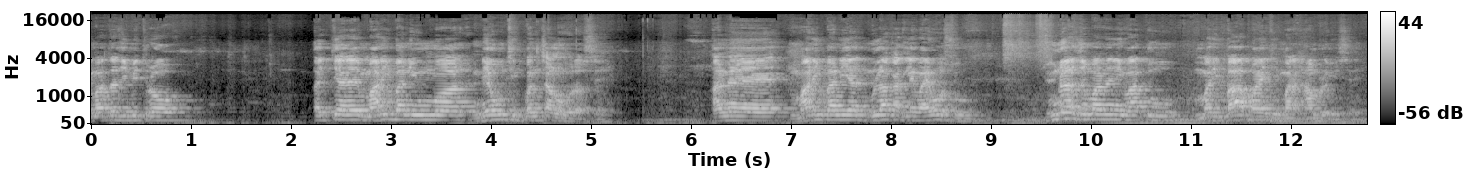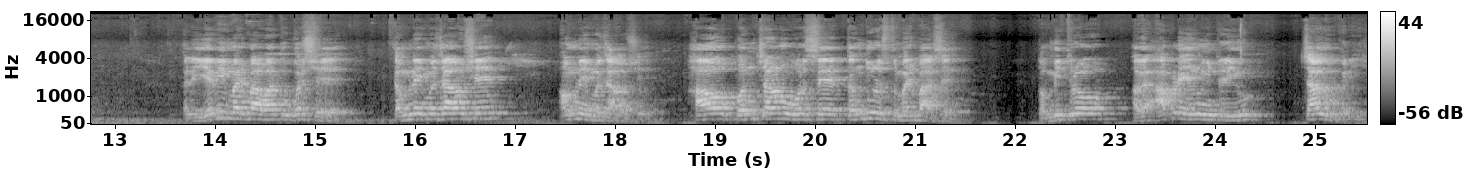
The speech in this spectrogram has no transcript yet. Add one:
માતાજી મિત્રો અત્યારે મારી બાની ઉંમર નેવું થી પંચાણું વર્ષ છે. અને મારી બાની આજ મુલાકાત લેવા આવ્યો છું. જૂના જમાનાની વાતો મારી બા પાસેથી મારે સાંભળવી છે. એટલે એવી મારી બા વાતો કરશે તમને મજા આવશે અમને મજા આવશે. હાવ પંચાણું વર્ષે તંદુરસ્ત મારી બા છે. તો મિત્રો હવે આપણે એનું ઇન્ટરવ્યુ ચાલુ કરીએ.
